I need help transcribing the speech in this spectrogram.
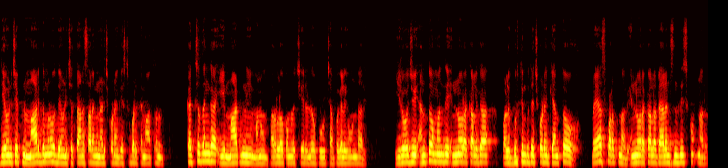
దేవుని చెప్పిన మార్గంలో దేవుని చిత్తానుసారంగా నడుచుకోవడానికి ఇష్టపడితే మాత్రం ఖచ్చితంగా ఈ మాటని మనం పరలోకంలో చేరేలోపు చెప్పగలిగి ఉండాలి. ఈరోజు ఎంతోమంది ఎన్నో రకాలుగా వాళ్ళ గుర్తింపు తెచ్చుకోవడానికి ఎంతో ప్రయాసపడుతున్నారు. ఎన్నో రకాల టాలెంట్స్ని తీసుకుంటున్నారు.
